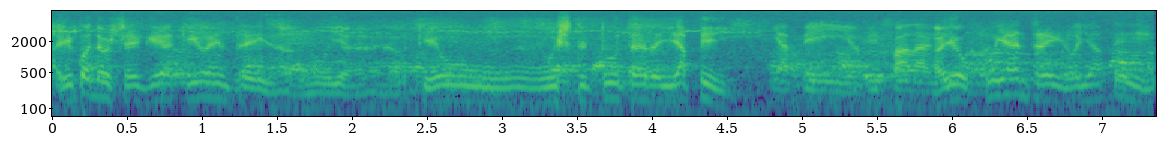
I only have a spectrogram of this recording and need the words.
Aí quando eu cheguei aqui, eu entrei no aqui o, o instituto era IAPI. E a PI, eu vi falar Aí eu fui e entrei no IAPI.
